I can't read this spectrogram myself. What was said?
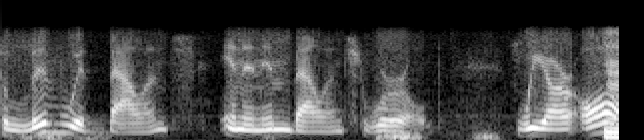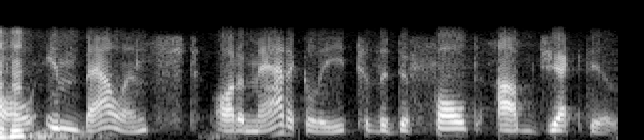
to live with balance in an imbalanced world. We are all mm-hmm. imbalanced automatically to the default objective,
